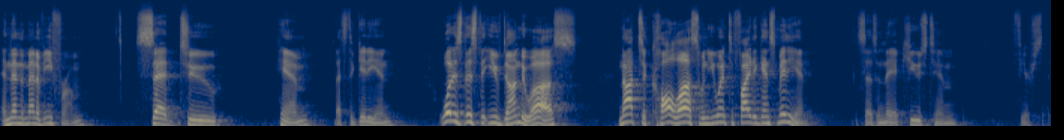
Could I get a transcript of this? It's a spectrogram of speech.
And then the men of Ephraim said to him, that's to Gideon, What is this that you've done to us? Not to call us when you went to fight against Midian. It says, and they accused him fiercely.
